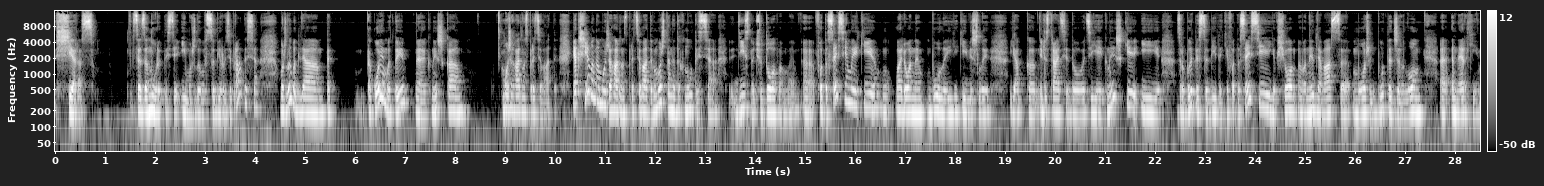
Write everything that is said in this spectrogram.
ще раз це зануритися і, можливо, в собі розібратися. Можливо, для такої мети е, книжка може гарно спрацювати. Як ще вона може гарно спрацювати, ви можете надихнутися дійсно чудовими е, фотосесіями, які у Альони були, які війшли як ілюстрації до цієї книжки, і зробити собі такі фотосесії, якщо вони для вас можуть бути джерелом е, енергії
